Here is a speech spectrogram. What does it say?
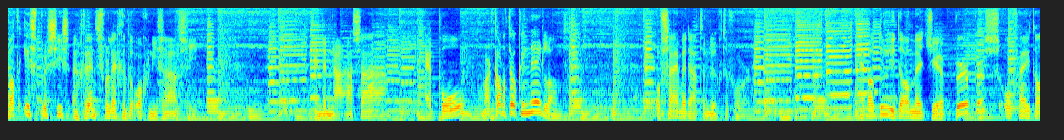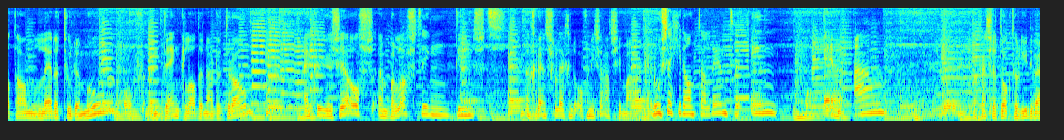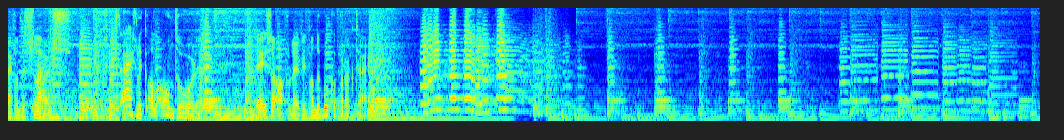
Wat is precies een grensverleggende organisatie? En de NASA, Apple, maar kan het ook in Nederland? Of zijn we daar te nuchter voor? En wat doe je dan met je purpose? Of heet dat dan ladder to the moon? Of een denkladder naar de droom? En kun je zelfs een belastingdienst een grensverleggende organisatie maken? En hoe zet je dan talenten in en aan? Professor Dr. Liedewij van der Sluis geeft eigenlijk alle antwoorden deze aflevering van de Boekenpraktijk.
